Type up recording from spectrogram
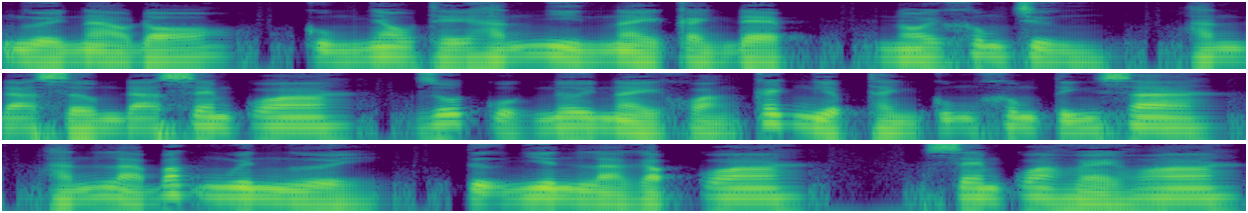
Người nào đó, cùng nhau thế hắn nhìn này cảnh đẹp, nói không chừng, hắn đã sớm đã xem qua, rốt cuộc nơi này khoảng cách nghiệp thành cũng không tính xa, hắn là Bắc Nguyên người, tự nhiên là gặp qua, xem qua hòe hoa,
